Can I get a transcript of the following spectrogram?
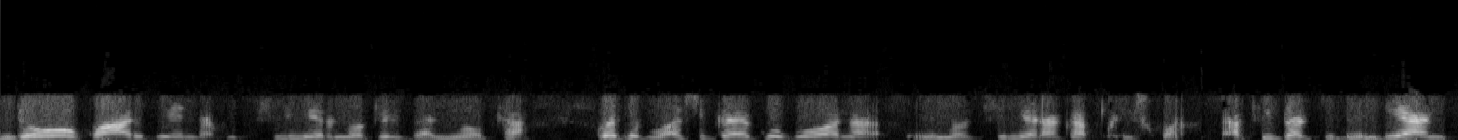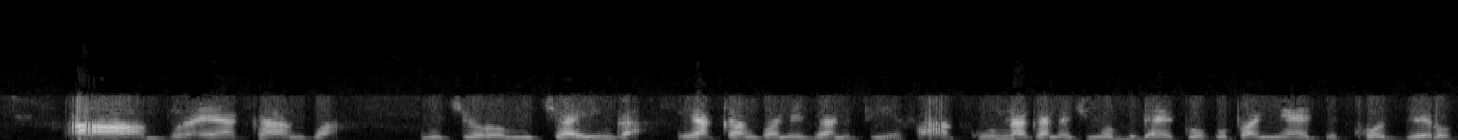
ndo kwaari kuenda kutsime rinopedza nyota kwete kuvasvika ikoko wana ino tsime rakapwiswa apisa tsime ndiani? A mvura yakangwa. Muchero muchainga yakangwa nezanup f. Hakuna kana chinobuda ikoko panyaya dzekodzero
